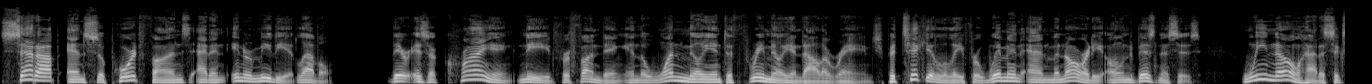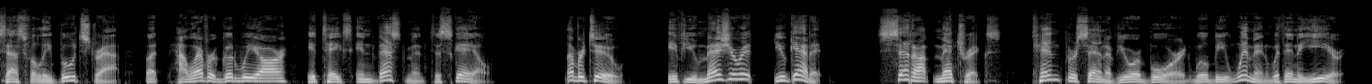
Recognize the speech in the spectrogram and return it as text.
set up and support funds at an intermediate level. There is a crying need for funding in the 1 million to $3 million range, particularly for women and minority owned businesses. We know how to successfully bootstrap, but however good we are, it takes investment to scale. Number two, if you measure it, you get it. Set up metrics. 10% of your board will be women within a year,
